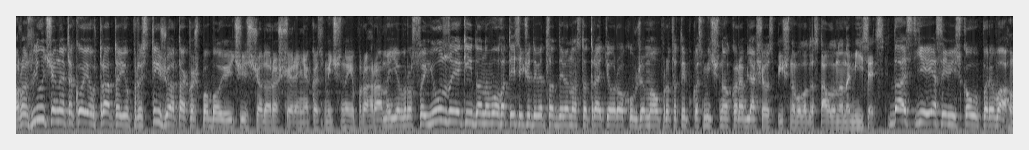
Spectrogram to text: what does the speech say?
Розлючене такою втратою престижу, а також побоюючись щодо розширення космічної програми Євросоюзу, який до нового 1993 року вже мав прототип космічного корабля, що успішно було доставлено на місяць, дасть ЄС і військову перевагу.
